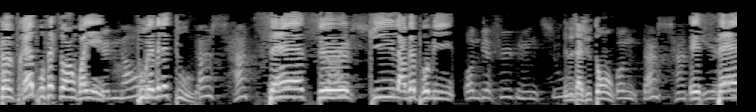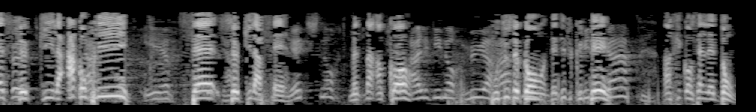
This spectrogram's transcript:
qu'un vrai prophète soit envoyé pour révéler tout. C'est ce qu'il avait promis. Et nous ajoutons, et c'est ce qu'il a accompli, c'est ce qu'il a fait. Maintenant encore, pour tous ceux qui ont des difficultés en ce qui concerne les dons,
